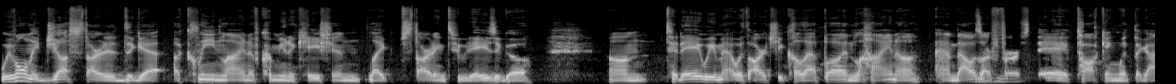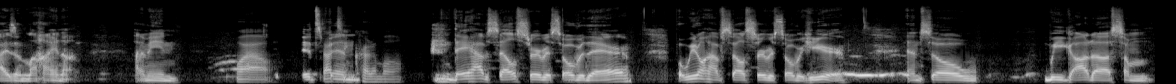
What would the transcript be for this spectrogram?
We've only just started to get a clean line of communication, like starting two days ago. Um, today we met with Archie Kalepa in Lahaina, and that was our mm-hmm. first day talking with the guys in Lahaina. I mean, wow, it's That's been incredible. They have cell service over there, but we don't have cell service over here, and so we got uh, some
